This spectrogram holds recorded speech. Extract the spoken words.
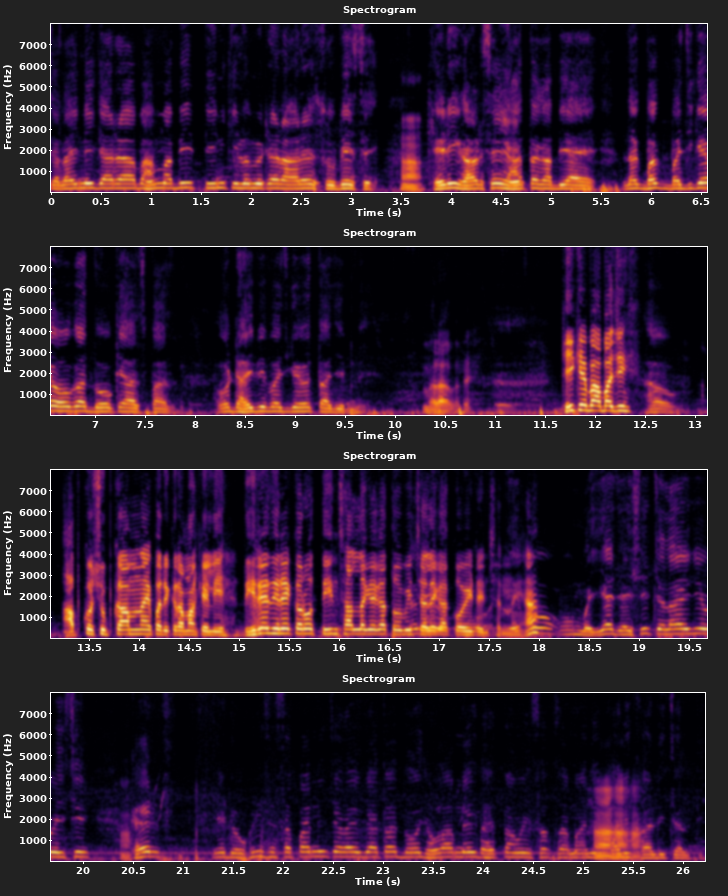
चला ही नहीं जा रहा। अब हम अभी तीन किलोमीटर आ रहे हैं सुबह से। हाँ। खेड़ी घाट से यहाँ तक अभी आए लगभग बज गया होगा दो के आसपास। और ढाई भी बज गए हो ताजिब में। बराबर है। हाँ। ठीक है बाबा जी। हाँ। आपको शुभकामनाएँ परिक्रमा के लिए। धीरे धीरे करो तीन साल लगेगा तो भी चलेगा कोई टेंशन नहीं है। वो मैया जैसे चलाएगी वैसे। हाँ। खैर ये डोकरी से सपा नहीं चलाया जाता दो झोड़ा में रहता हूँ ये सब सामान हाँ, खाली हाँ, हाँ। खाली चलती।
